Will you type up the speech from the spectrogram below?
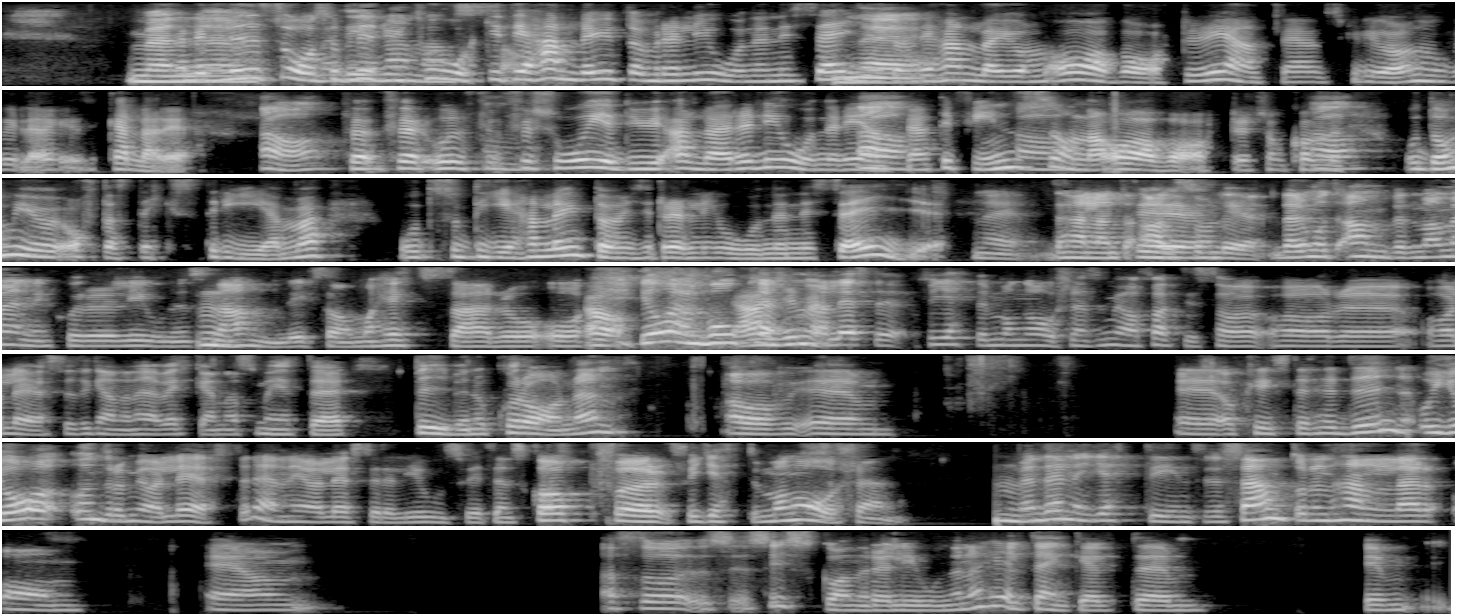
men, men det blir så, så blir det ju tråkigt. Det handlar ju inte om religionen i sig, Nej. utan det handlar ju om avarter egentligen, skulle jag nog vilja kalla det. Ja. För, för, för, för, så är det ju i alla religioner egentligen, ja. att det finns ja. sådana avarter som kommer. Ja. Och de är ju oftast extrema. Och så det handlar inte om religionen i sig. Nej, det handlar inte alls om det. Däremot använder man människor i religionens mm. namn liksom, och hetsar. Och, och... Ja. Jag har en bok här som jag läste för jättemånga år sedan som jag faktiskt har, har, eh, har läst lite grann den här veckan som heter Bibeln och Koranen av, eh, av Christer Hedin. Och jag undrar om jag läste den när jag läste religionsvetenskap för, för jättemånga år sedan. Mm. Men den är jätteintressant och den handlar om eh, alltså syskonreligionerna helt enkelt. Eh,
